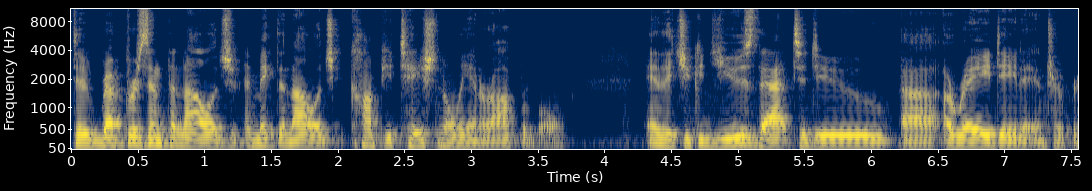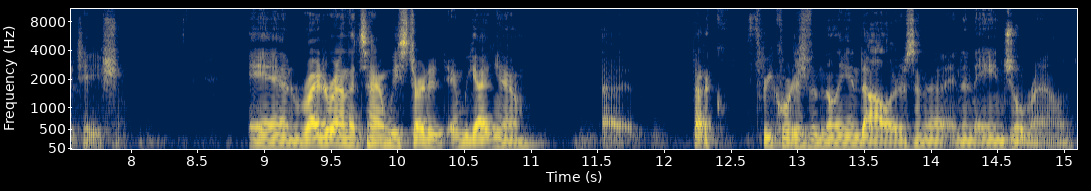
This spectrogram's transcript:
to represent the knowledge and make the knowledge computationally interoperable and that you could use that to do uh, array data interpretation. And right around the time we started, and we got you know uh, about a three quarters of a million dollars in, a, in an angel round.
